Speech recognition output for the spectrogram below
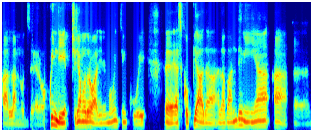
all'anno zero. Quindi ci siamo trovati nel momento in cui eh, è scoppiata la pandemia a eh,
